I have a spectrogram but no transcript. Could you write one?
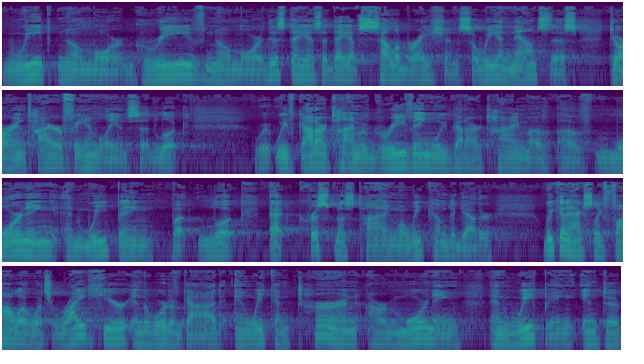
Weep no more, grieve no more. This day is a day of celebration. So we announced this to our entire family and said, Look, we've got our time of grieving, we've got our time of, of mourning and weeping, but look, at Christmas time when we come together, we can actually follow what's right here in the Word of God, and we can turn our mourning and weeping into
